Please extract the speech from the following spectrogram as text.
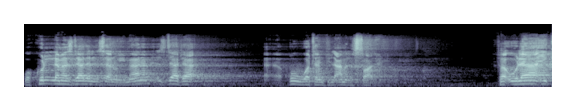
وكلما ازداد الإنسان إيمانا ازداد قوة في العمل الصالح. فأولئك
